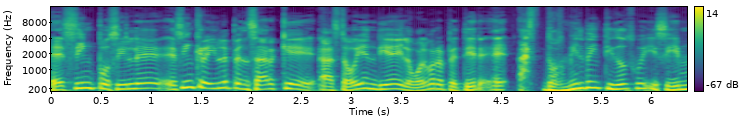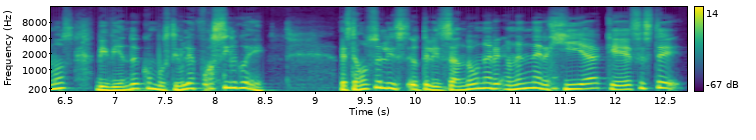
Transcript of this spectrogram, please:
Es imposible, es increíble pensar que hasta hoy en día, y lo vuelvo a repetir, eh, 2022, güey, y seguimos viviendo de combustible fósil, güey. Estamos utilizando una, una energía que es este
